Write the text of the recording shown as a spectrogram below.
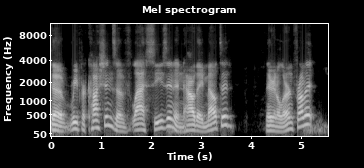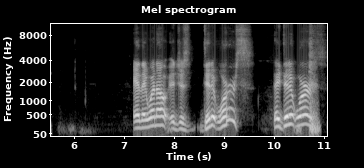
the repercussions of last season and how they melted. They're going to learn from it. And they went out and just did it worse. They did it worse.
